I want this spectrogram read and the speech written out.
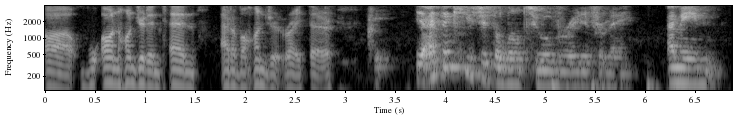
uh 110 out of 100 right there. Yeah, I think he's just a little too overrated for me. I mean,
